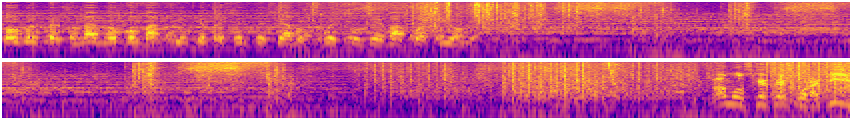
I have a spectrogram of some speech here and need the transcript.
Todo el personal no combatiente preséntese a los puestos de evacuación. Vamos, jefe, por aquí.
